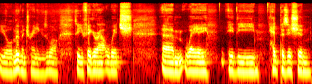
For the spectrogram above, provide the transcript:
your movement training as well. So you figure out which um, way the head position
